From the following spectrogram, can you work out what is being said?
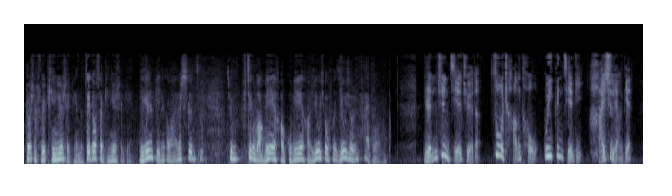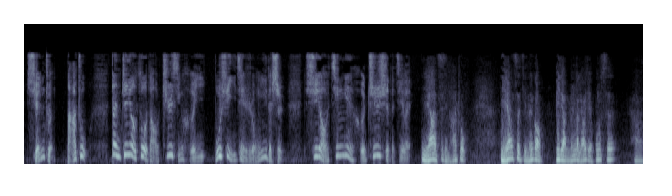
都是属于平均水平的，最多算平均水平。你跟人比那干嘛？是就就这个网民也好，股民也好，优秀优秀人太多了。任俊杰觉得做长投归根结底还是两点：选准。拿住，但真要做到知行合一，不是一件容易的事，需要经验和知识的积累。你让自己拿住，你让自己能够比较能够了解公司啊，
